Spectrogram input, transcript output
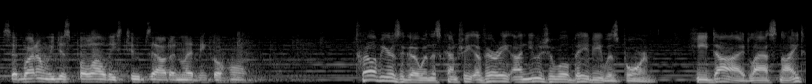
He said, why don't we just pull all these tubes out and let me go home? Twelve years ago in this country, a very unusual baby was born. He died last night,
